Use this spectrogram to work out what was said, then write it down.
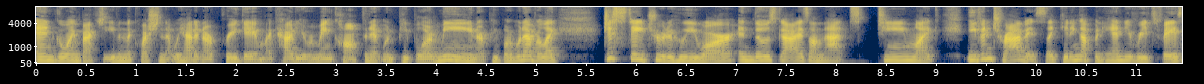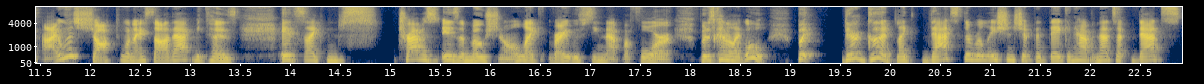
And going back to even the question that we had in our pregame like how do you remain confident when people are mean or people are whatever? Like just stay true to who you are. And those guys on that team like even travis like getting up in andy reid's face i was shocked when i saw that because it's like travis is emotional like right? We've seen that before but it's kind of like oh but they're good. Like that's the relationship that they can have. And that's a, that's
